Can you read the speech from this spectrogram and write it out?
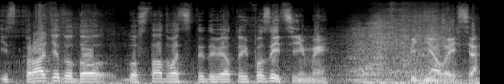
І справді до, до, до 129 позиції ми піднялися.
